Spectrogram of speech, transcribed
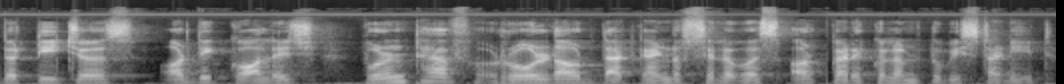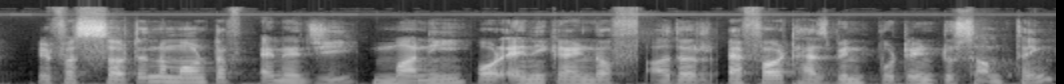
the teachers or the college wouldn't have rolled out that kind of syllabus or curriculum to be studied. If a certain amount of energy, money, or any kind of other effort has been put into something,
